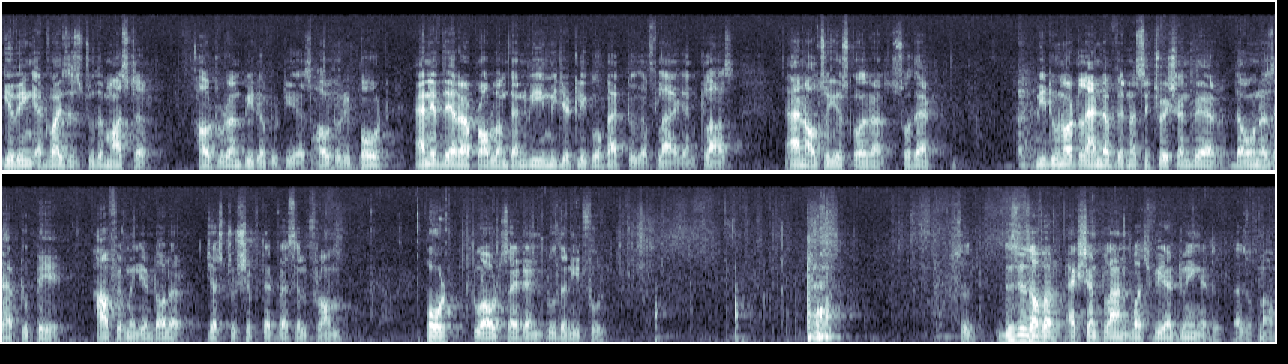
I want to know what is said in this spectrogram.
giving advices to the master how to run BWTS, how to report, And if there are problems, then we immediately go back to the flag and class and also use CORA so that we do not land up in a situation where the owners have to pay half a million dollar just to shift that vessel from port to outside and do the needful. So this is our action plan, what we are doing as of- as of now.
